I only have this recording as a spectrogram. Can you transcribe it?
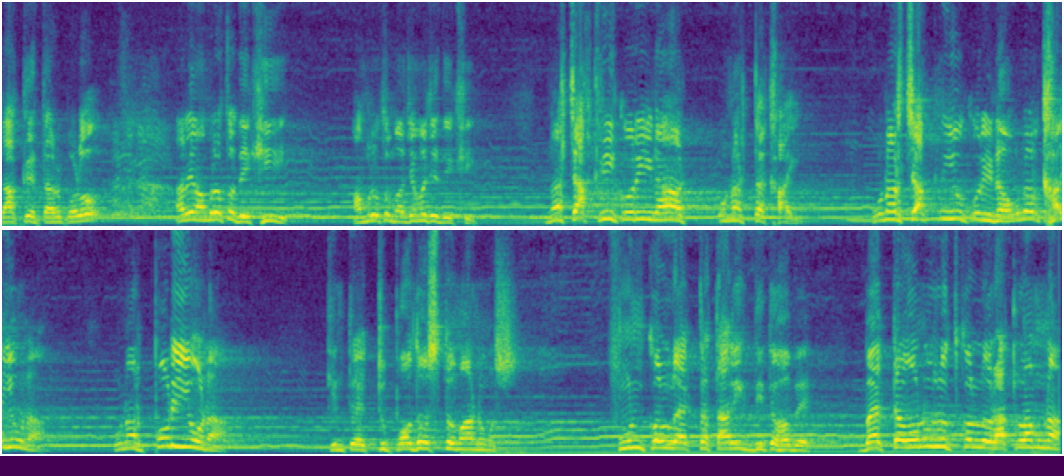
ডাকে তারপরও। আরে আমরা তো দেখি, আমরা তো মাঝে মাঝে দেখি। না চাকরি করি না ওনারটা খাই। ওনার চাকরিও করি না, ওনার খাইও না, ওনার পড়িও না। কিন্তু একটু পদস্থ মানুষ, ফোন করল একটা তারিখ দিতে হবে, বা একটা অনুরোধ করল, রাখলাম না।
